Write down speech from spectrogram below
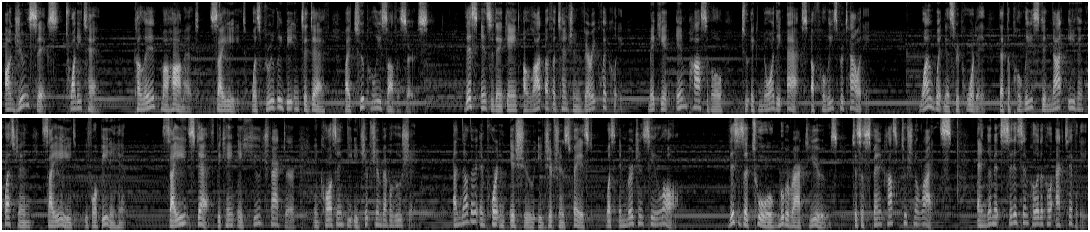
On June 6, 2010, Khalid Mohammed Said was brutally beaten to death by two police officers. This incident gained a lot of attention very quickly, making it impossible to ignore the acts of police brutality. One witness reported that the police did not even question Saeed before beating him. Saeed's death became a huge factor in causing the Egyptian revolution. Another important issue Egyptians faced was emergency law. This is a tool Mubarak used to suspend constitutional rights and limit citizen political activity.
